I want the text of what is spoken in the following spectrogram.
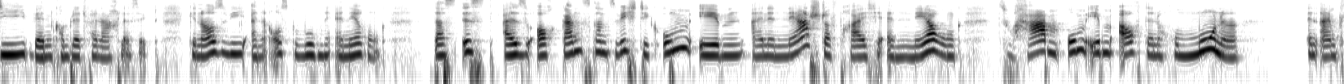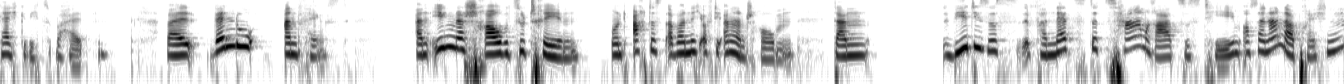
die werden komplett vernachlässigt. Genauso wie eine ausgewogene Ernährung. Das ist also auch ganz, ganz wichtig, um eben eine nährstoffreiche Ernährung zu haben, um eben auch deine Hormone in einem Gleichgewicht zu behalten. Weil wenn du anfängst, an irgendeiner Schraube zu drehen und achtest aber nicht auf die anderen Schrauben, dann wird dieses vernetzte Zahnradsystem auseinanderbrechen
